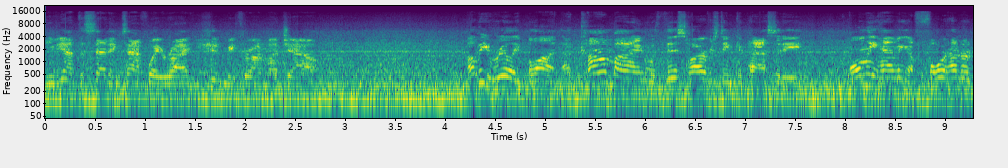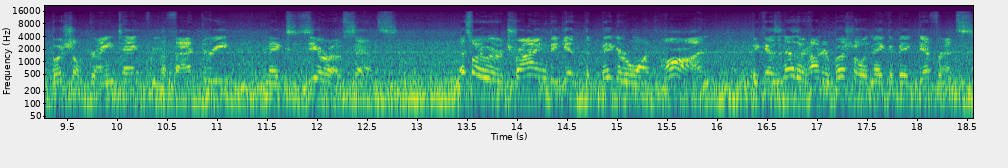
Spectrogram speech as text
you've got the settings halfway right, you shouldn't be throwing much out. I'll be really blunt. A combine with this harvesting capacity, only having a 400 bushel grain tank from the factory makes zero sense. That's why we were trying to get the bigger one on, because another 100 bushel would make a big difference.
